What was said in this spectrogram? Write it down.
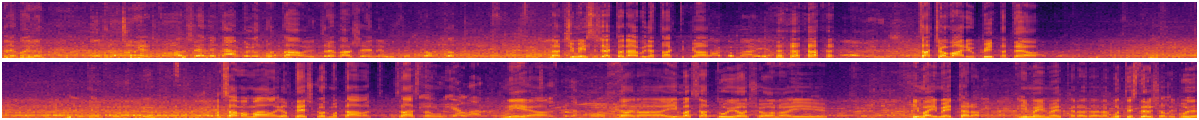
Trebaju, čuješ, a žene najbolje odmotavaju, treba žene uzeti za tu. Znači misliš da je to najbolja taktika, a? Tako Marija. Evo vidiš. Sad ćemo Mariju pitat, evo. A samo malo, jel teško odmotavat zastavu? Nije lako. Nije, a? Da, da, a ima sad tu još ono i... Ima i metara, ima i metara, da, da. Budete zdržali, bude.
